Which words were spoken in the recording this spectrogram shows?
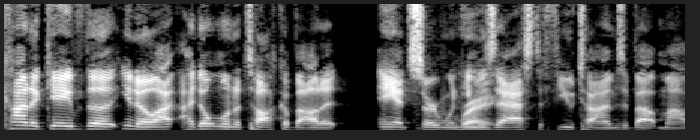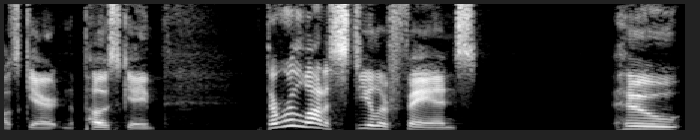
kind of gave the, you know, I, I don't want to talk about it answer when he was asked a few times about Myles Garrett in the post game. There were a lot of Steeler fans who,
